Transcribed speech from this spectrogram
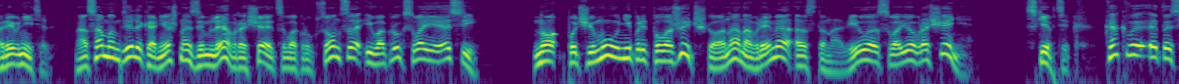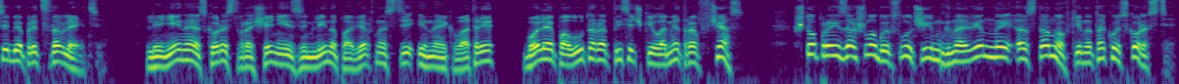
Ревнитель. На самом деле, конечно, Земля вращается вокруг Солнца и вокруг своей оси. Но почему не предположить, что она на время остановила свое вращение? Скептик, как вы это себе представляете? Линейная скорость вращения Земли на поверхности и на экваторе более полутора тысяч километров в час. Что произошло бы в случае мгновенной остановки на такой скорости?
